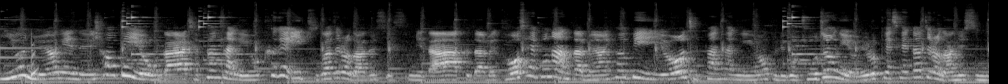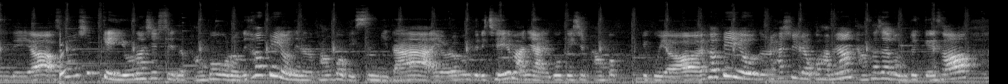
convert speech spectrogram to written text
이혼 유형에는 협의 이혼과 재판상 이혼 크게 이 두 가지로 나눌 수 있습니다. 그 다음에 더 세분화한다면 협의 이혼, 재판상 이혼, 그리고 조정 이혼 이렇게 세 가지로 나눌 수 있는데요. 손쉽게 이혼하실 수 있는 방법으로는 협의 이혼이라는 방법이 있습니다. 여러분들이 제일 많이 알고 계신 방법이고요. 협의 이혼을 하시려고 하면 당사자분들께서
